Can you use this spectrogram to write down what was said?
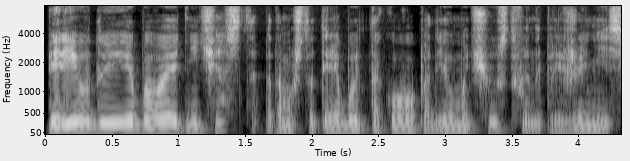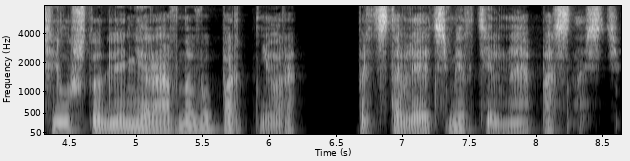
Периоды ее бывают нечасто, потому что требуют такого подъема чувств и напряжения сил, что для неравного партнера представляет смертельную опасность.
